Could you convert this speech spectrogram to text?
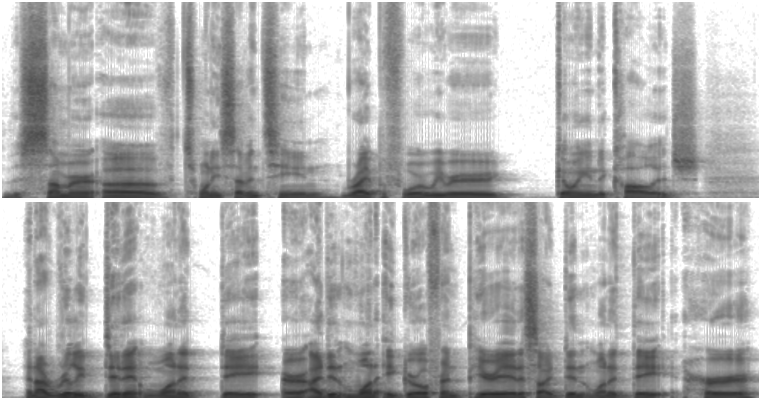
the summer of 2017, right before we were going into college. And I really didn't want to date, or I didn't want a girlfriend, period. So I didn't want to date her,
